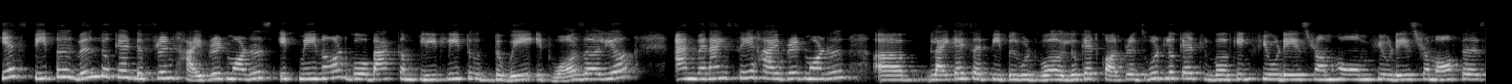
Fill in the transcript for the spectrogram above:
Yes, people will look at different hybrid models. It may not go back completely to the way it was earlier. And when I say hybrid model, uh, like I said, people would work, look at corporates would look at working few days from home, few days from office.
